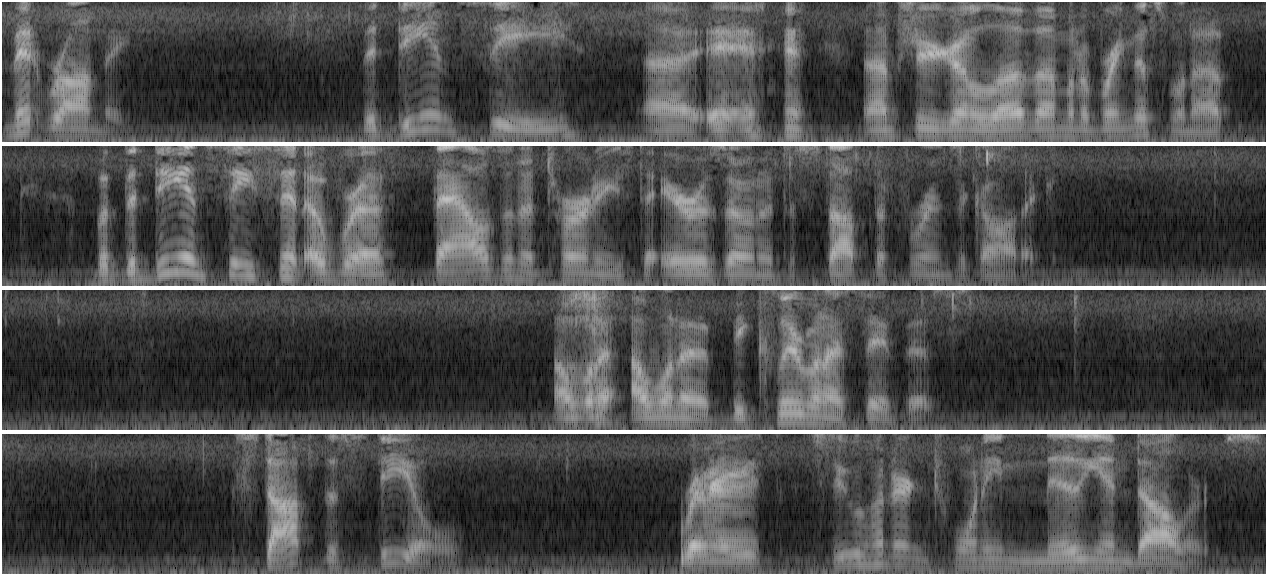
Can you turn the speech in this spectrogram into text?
Mitt Romney. The DNC, uh, and I'm sure you're going to love that I'm going to bring this one up, but the DNC sent over a thousand attorneys to Arizona to stop the forensic audit. I want to uh-huh. I want to be clear when I say this. Stop the Steal raised 220 million dollars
